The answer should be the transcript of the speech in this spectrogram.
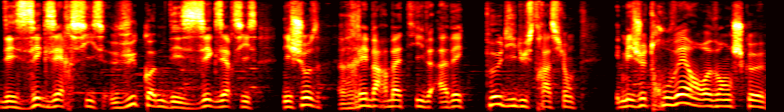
des exercices, vus comme des exercices, des choses rébarbatives, avec peu d'illustrations. Mais je trouvais en revanche que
